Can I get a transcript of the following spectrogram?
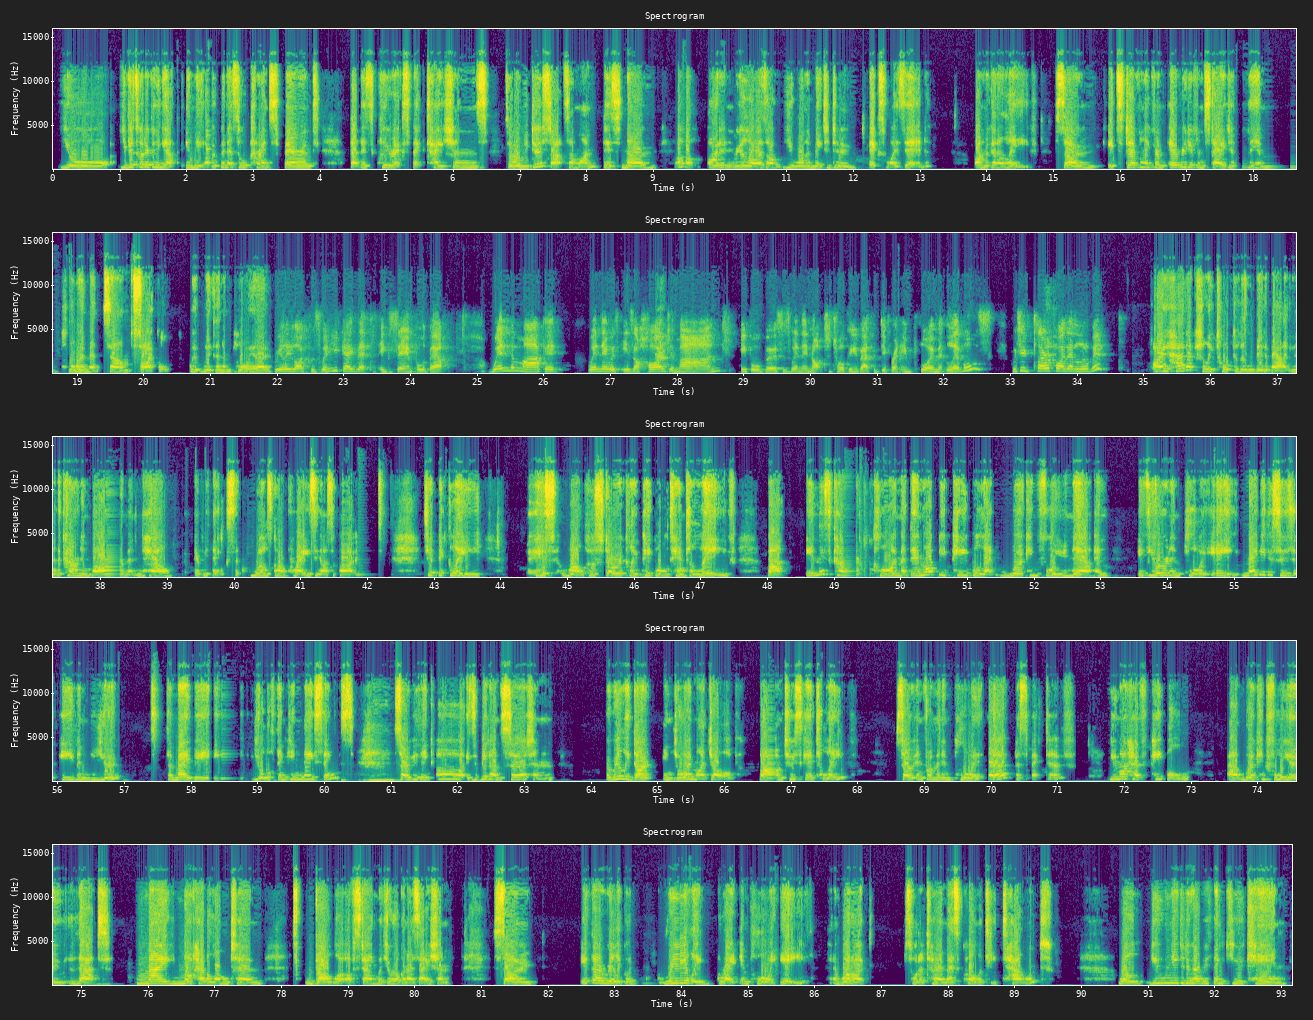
you're you've just got everything out in the open. It's all transparent that there's clear expectations. So when you do start someone there's no oh i didn't realize I, you wanted me to do xyz i'm going to leave. So it's definitely from every different stage of the employment um, cycle with, with an employer. Really like was when you gave that example about when the market when there was is a high demand people versus when they're not to talking about the different employment levels would you clarify that a little bit I had actually talked a little bit about, you know, the current environment and how everything's, the world's gone crazy, I suppose. Typically, his, well, historically, people tend to leave, but in this current climate, there might be people that working for you now, and if you're an employee, maybe this is even you. So maybe you're thinking these things. So you think, oh, it's a bit uncertain. I really don't enjoy my job, but I'm too scared to leave. So, and from an employer perspective, you might have people uh, working for you that may not have a long term goal of staying with your organisation. So, if they're a really good, really great employee, and what I sort of term as quality talent, well, you need to do everything you can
